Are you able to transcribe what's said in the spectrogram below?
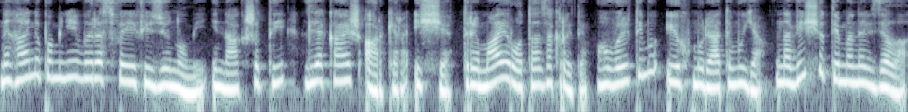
Негайно поміняй вираз своєї фізіономії, інакше ти злякаєш Аркера і ще тримай рота закритим. Говоритиму і охмурятиму я. Навіщо ти мене взяла?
